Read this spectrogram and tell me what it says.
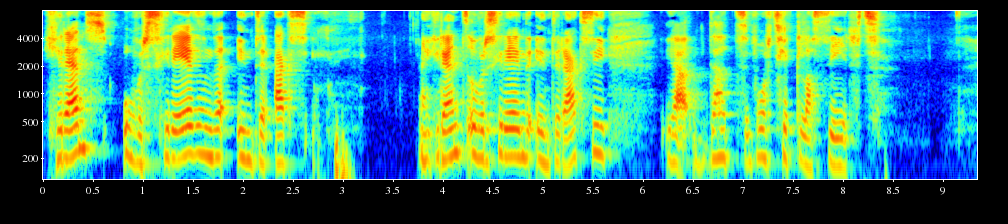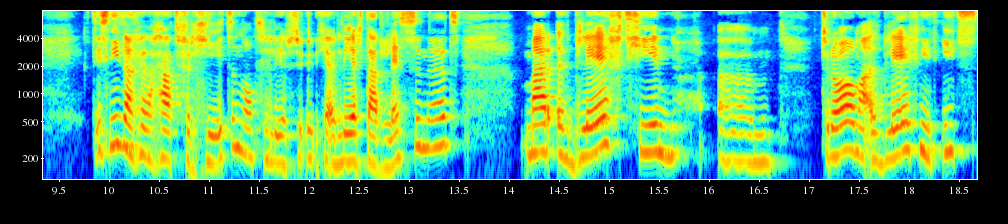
grensoverschrijdende interactie. Een grensoverschrijdende interactie, ja, dat wordt geclasseerd. Het is niet dat je dat gaat vergeten, want je leert, je leert daar lessen uit. Maar het blijft geen um, trauma. Het blijft niet iets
